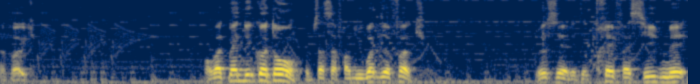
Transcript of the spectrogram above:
Un fuck. On va te mettre du coton, comme ça ça fera du what the fuck. Je sais, elle était très facile, mais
